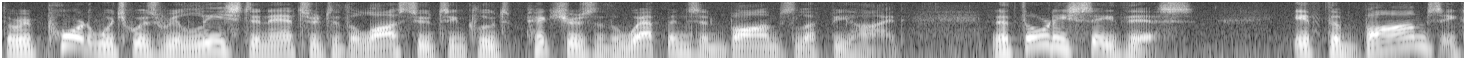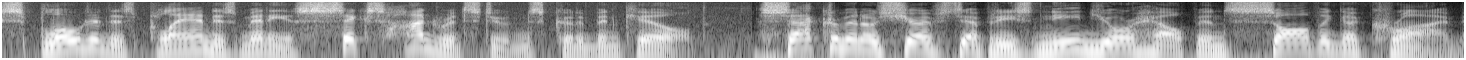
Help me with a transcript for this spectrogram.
The report, which was released in answer to the lawsuits, includes pictures of the weapons and bombs left behind. And authorities say this if the bombs exploded as planned, as many as 600 students could have been killed. Sacramento Sheriff's deputies need your help in solving a crime.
